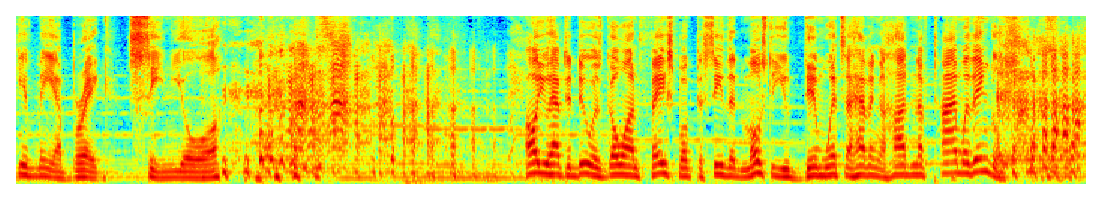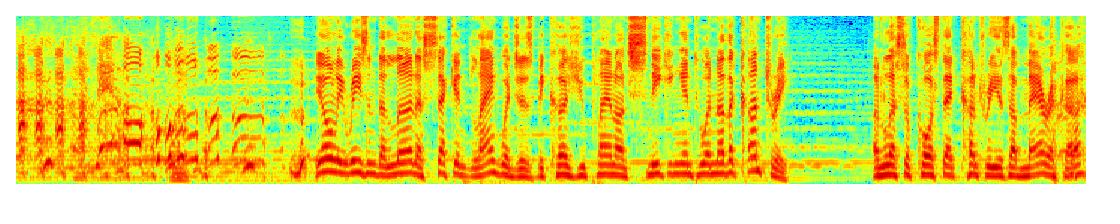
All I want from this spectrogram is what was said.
Give me a break, senor. All you have to do is go on Facebook to see that most of you dimwits are having a hard enough time with English. Oh. The only reason to learn a second language is because you plan on sneaking into another country. Unless, of course, that country is America.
